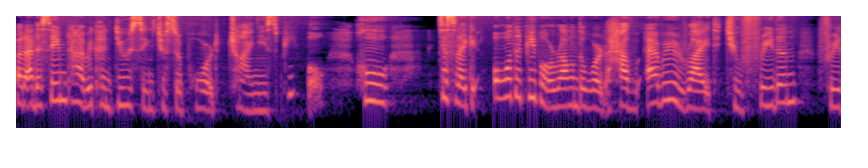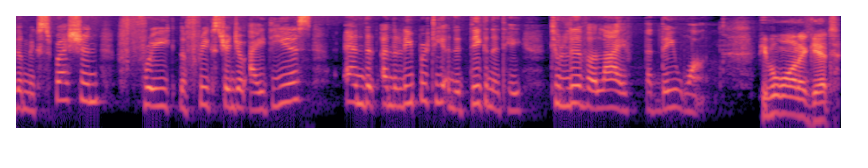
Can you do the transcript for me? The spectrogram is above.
but at the same time, we can do things to support Chinese people who, just like all the people around the world, have every right to freedom, freedom of expression, free, the free exchange of ideas, and the, and the liberty and the dignity to live a life that they want. People want to get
